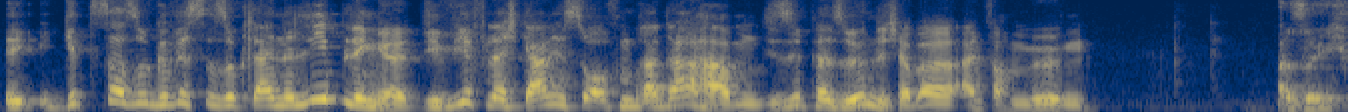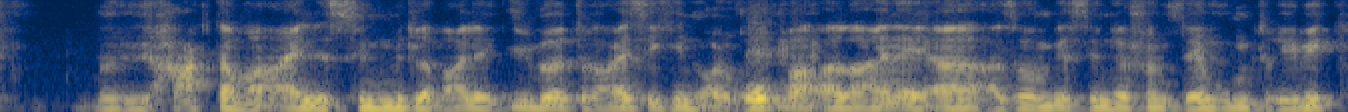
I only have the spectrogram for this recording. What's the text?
Äh, Gibt es da so gewisse, so kleine Lieblinge, die wir vielleicht gar nicht so auf dem Radar haben, die Sie persönlich aber einfach mögen? Also ich hake da mal ein, es sind mittlerweile über 30 in Europa alleine, ja. Also wir sind ja schon sehr umtriebig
